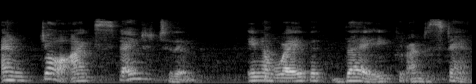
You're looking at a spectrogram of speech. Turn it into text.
And yeah, I explained it to them in a way that they could understand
